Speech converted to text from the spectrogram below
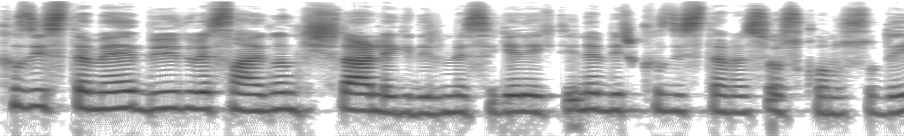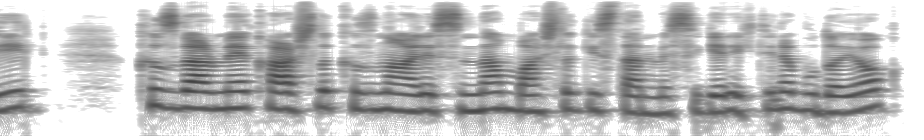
Kız istemeye büyük ve saygın kişilerle gidilmesi gerektiğine bir kız isteme söz konusu değil. Kız vermeye karşılık kızın ailesinden başlık istenmesi gerektiğine bu da yok.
